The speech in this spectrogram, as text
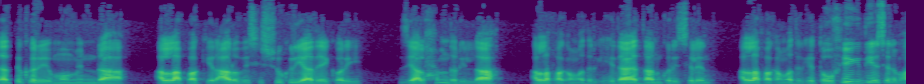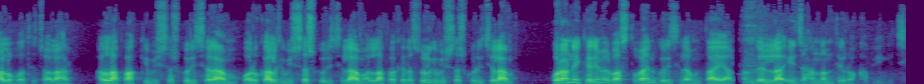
যাতে করে মমিনরা আল্লাহ পাকের আরও বেশি সুক্রিয়া আদায় করে যে, আলহামদুলিল্লাহ, আল্লাহ পাক আমাদেরকে হৃদায়ত দান করেছিলেন। আল্লাহ পাক আমাদেরকে তৌফিক দিয়েছেন ভালো পথে চলার। আল্লাহ পাককে বিশ্বাস করেছিলাম, পরকালকে বিশ্বাস করেছিলাম, আল্লাহ পাকে রসুলকে বিশ্বাস করেছিলাম, কোরআনে করিমের বাস্তবায়ন করেছিলাম, তাই আলহামদুলিল্লাহ এই জাহান্নাম থেকে রক্ষা পেয়ে গেছি।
